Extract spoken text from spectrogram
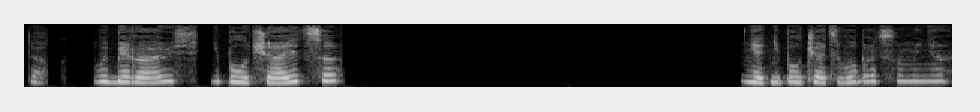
Так, выбираюсь. Не получается. Нет, не получается выбраться у меня.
